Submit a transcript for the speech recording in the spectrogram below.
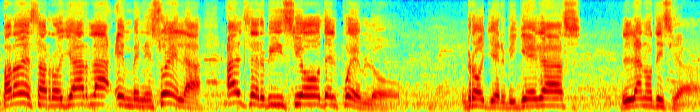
para desarrollarla en Venezuela al servicio del pueblo. Roger Villegas, La Noticia.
